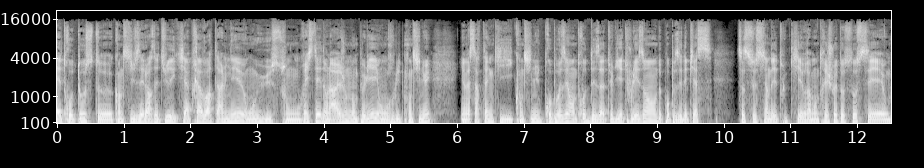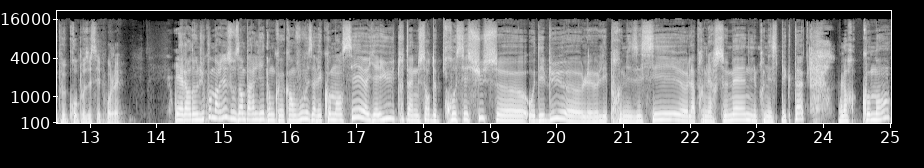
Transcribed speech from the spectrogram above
être au toast quand ils faisaient leurs études et qui après avoir terminé ont eu, sont restés dans la région de Montpellier et ont voulu continuer. Il y en a certaines qui continuent de proposer entre autres des ateliers tous les ans, de proposer des pièces. Ça c'est aussi un des trucs qui est vraiment très chouette au sauce, c'est on peut proposer ces projets. Et alors donc du coup Marius vous en parliez donc euh, quand vous, avez commencé euh, il y a eu toute une sorte de processus euh, au début les premiers essais la première semaine les premiers spectacles alors comment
